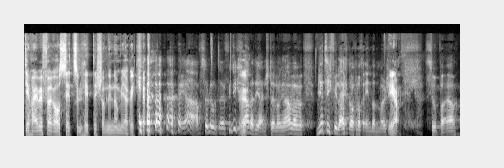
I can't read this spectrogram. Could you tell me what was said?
die halbe Voraussetzung hätte schon in Amerika. ja, absolut. Finde ich schade, ja. die Einstellung. Ja, aber wird sich vielleicht auch noch ändern, mal schauen. Ja. Super, ja.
